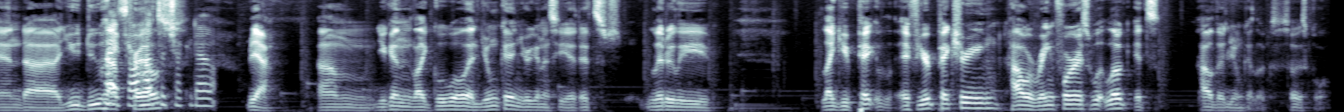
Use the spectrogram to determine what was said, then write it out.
And uh, you do have so trails. I'll have to check it out. Yeah, um, you can like Google and Yunque, and you're gonna see it. It's literally like you pick if you're picturing how a rainforest would look, it's how the Yunque looks. So it's cool.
